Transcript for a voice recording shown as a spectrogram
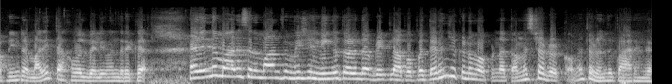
அப்படின்ற மாதிரி தகவல் வெளிவந்திருக்கு. இந்த மாதிரி சினிமா இன்ஃபர்மேஷன் நீங்கள் தொடர்ந்து அப்டேட்ல அப்பப்போ தெரிஞ்சுக்கணும் அப்படின்னா தமிழ்ஸ்டார் டாட் காமை தொடர்ந்து பாருங்க.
